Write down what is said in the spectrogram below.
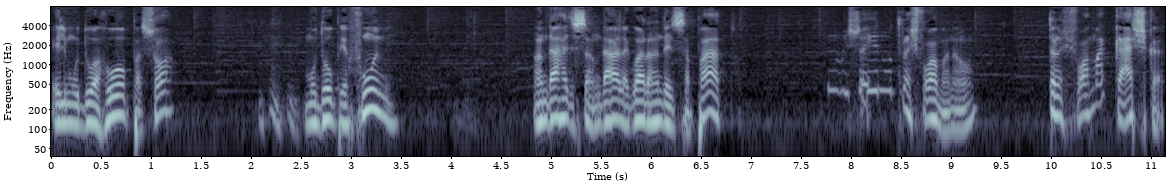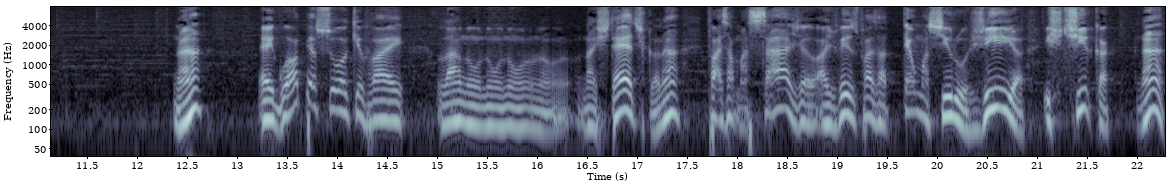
Ele mudou a roupa só? Mudou o perfume? Andar de sandália, agora anda de sapato? Isso aí não transforma, não. Transforma a casca. Né? É igual a pessoa que vai lá no, no- no- no- na estética, né? faz a massagem, às vezes faz até uma cirurgia, estica né?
